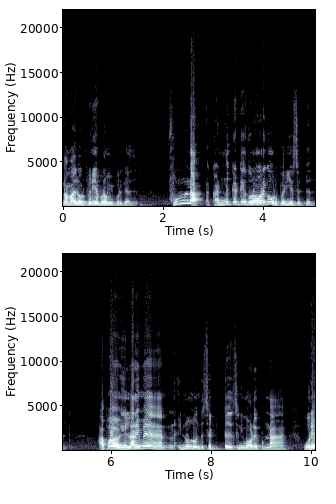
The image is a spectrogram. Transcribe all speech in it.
நம்ம அதில் ஒரு பெரிய பிரமிப்பு இருக்காது. ஃபுல்லாக கண்ணு கட்டிய தூரம் வரைக்கும் ஒரு பெரிய செட் அது. அப்போது எல்லாரையுமே இன்னொன்று வந்து செட்டு சினிமாவில் எப்படின்னா ஒரே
